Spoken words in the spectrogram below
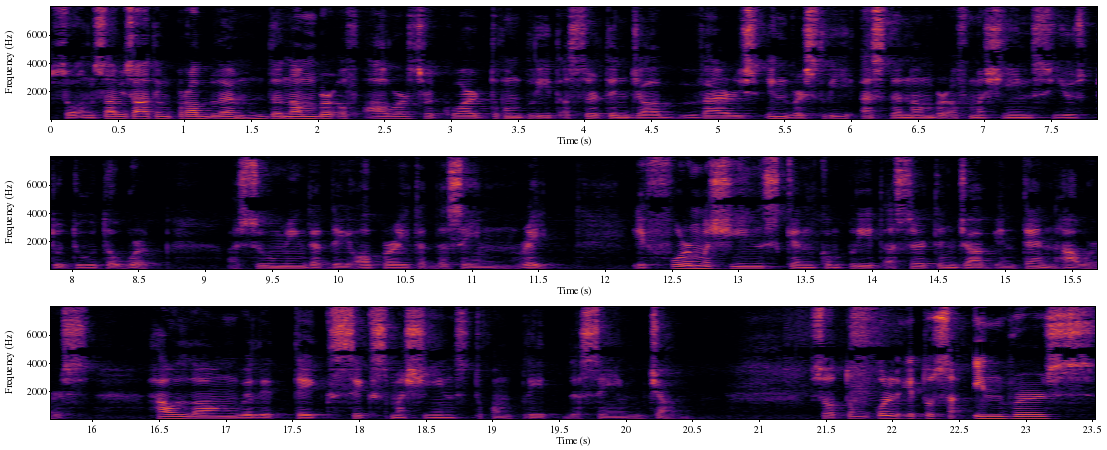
So ang sabi sa ating problem, the number of hours required to complete a certain job varies inversely as the number of machines used to do the work, assuming that they operate at the same rate. If four machines can complete a certain job in 10 hours, how long will it take six machines to complete the same job? So, tungkol ito sa inverse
